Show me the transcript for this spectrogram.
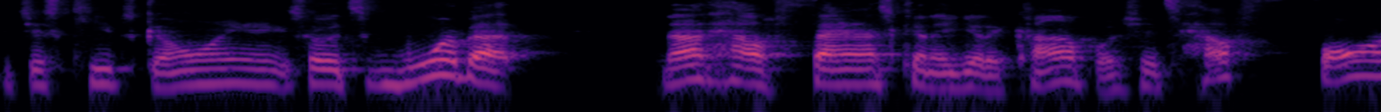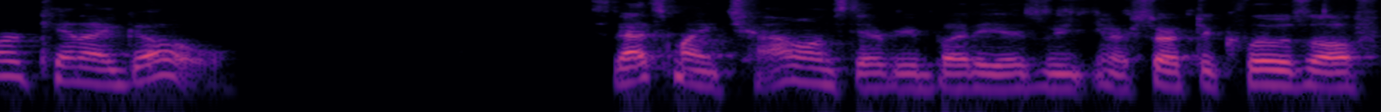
It just keeps going. So it's more about not how fast can I get accomplished, it's how far can I go? So that's my challenge to everybody as we you know start to close off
